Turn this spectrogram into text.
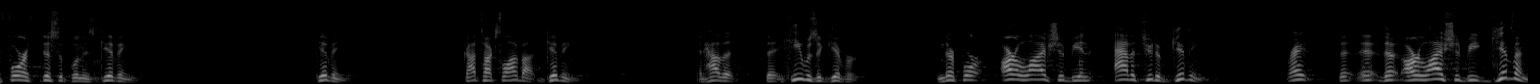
The fourth discipline is giving. Giving. God talks a lot about giving and how that, that He was a giver. And therefore, our life should be an attitude of giving, right? That, that our life should be given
